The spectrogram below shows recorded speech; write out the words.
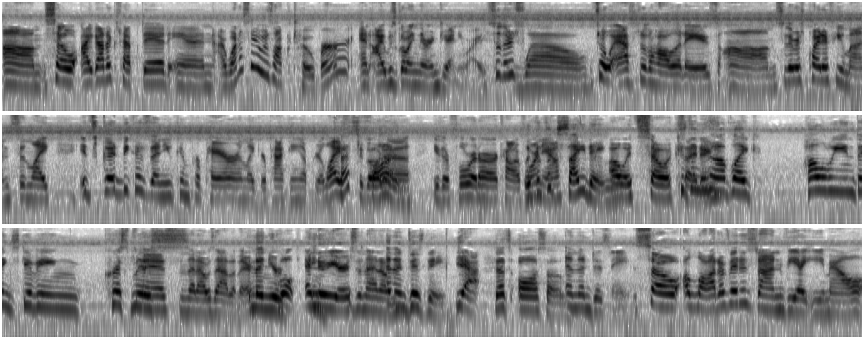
Um, so I got accepted, and I want to say it was October, and I was going there in January. So there's Wow. so after the holidays um so there was quite a few months and like it's good because then you can prepare and like you're packing up your life That's to go fun. to either florida or Like california that's exciting. oh it's so exciting. Because then you have like Halloween, Thanksgiving, Christmas, Christmas, and then i was out of there And then you're well and in- new year's and then um, and then Disney. yeah That's awesome. and then Disney. So a lot of it is done via email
